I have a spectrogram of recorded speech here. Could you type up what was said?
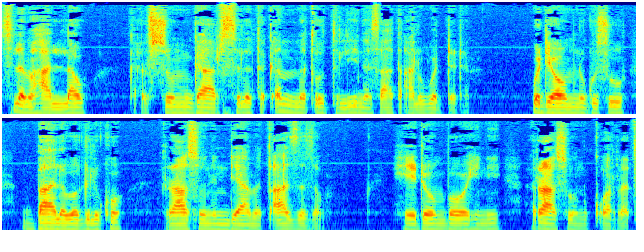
ስለ መሐላው ከእርሱም ጋር ስለ ተቀመጡት ሊነሣት አልወደደም። ወዲያውም ንጉሡ ባለ ወግ ልኮ ራሱን እንዲያመጣ አዘዘው። ሄዶም በወህኒ ራሱን ቈረጠ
